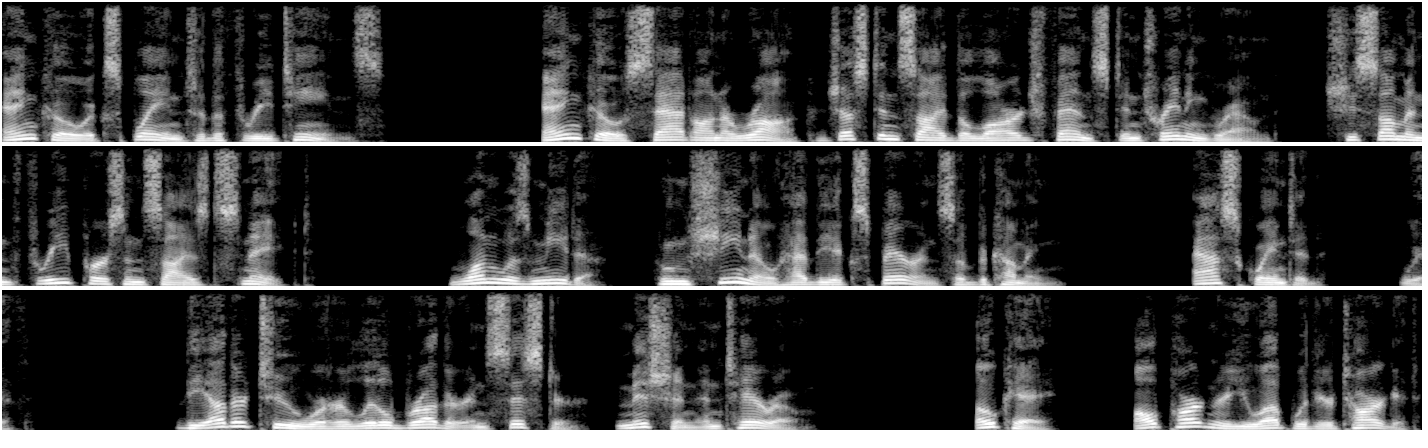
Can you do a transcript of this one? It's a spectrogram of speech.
Anko explained to the three teens. Anko sat on a rock just inside the large fenced-in training ground. She summoned three person-sized snaked. One was Mita, whom Shino had the experience of becoming acquainted with. The other two were her little brother and sister, Mission and Taro. Okay, I'll partner you up with your target.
